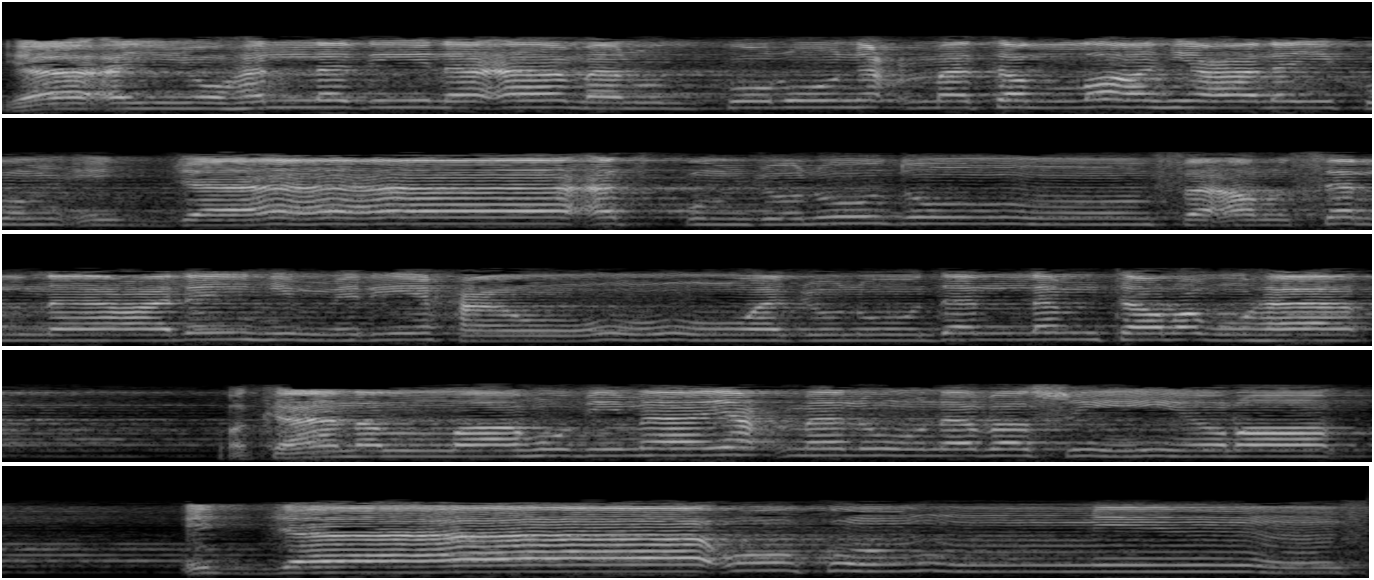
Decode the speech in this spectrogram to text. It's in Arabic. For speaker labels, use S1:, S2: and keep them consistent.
S1: يا أيها الذين آمنوا اذكروا نعمة الله عليكم إذ جاءتكم جنود فأرسلنا عليهم ريحا وجنودا لم تروها وكان الله بما يعملون بصيرا إذ جاءوكم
